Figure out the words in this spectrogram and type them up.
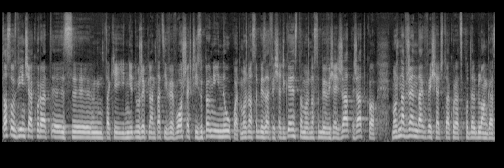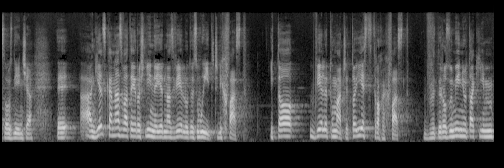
to są zdjęcia akurat e, z takiej niedużej plantacji we Włoszech, czyli zupełnie inny układ. Można sobie zawysiać gęsto, można sobie wysiać rzadko, można w rzędach wysiać, to akurat z Podelbląga są zdjęcia. E, angielska nazwa tej rośliny, jedna z wielu, to jest weed, czyli chwast. I to wiele tłumaczy. To jest trochę chwast w rozumieniu takim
